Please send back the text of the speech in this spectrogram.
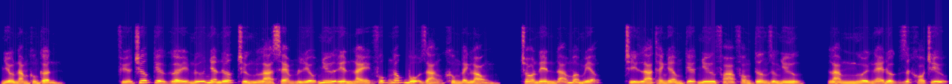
nhiều năm không cần. Phía trước kia gầy nữ nhân ước chừng là xem liếu như yên này phúc ngốc bộ dáng không đành lòng, cho nên đã mở miệng, chỉ là thanh âm kia như phá phong tương dường như, làm người nghe được rất khó chịu,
